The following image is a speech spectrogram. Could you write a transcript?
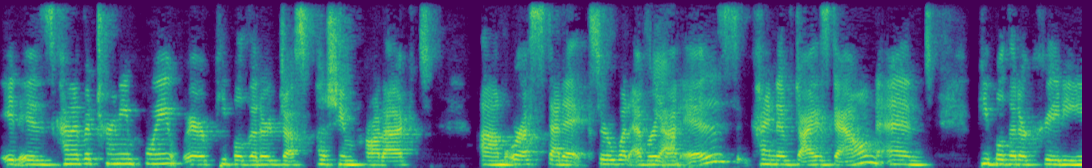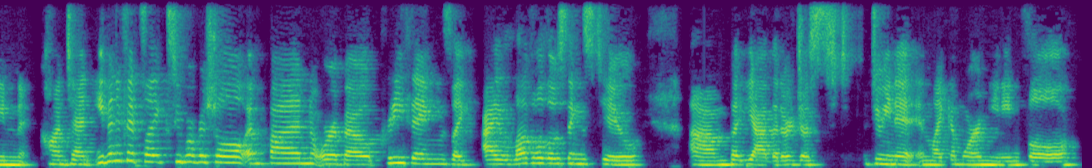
it is kind of a turning point where people that are just pushing product um, or aesthetics or whatever Yeah. that is kind of dies down and people that are creating content even if it's like superficial and fun or about pretty things like i love all those things too um, but yeah that are just doing it in like a more meaningful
